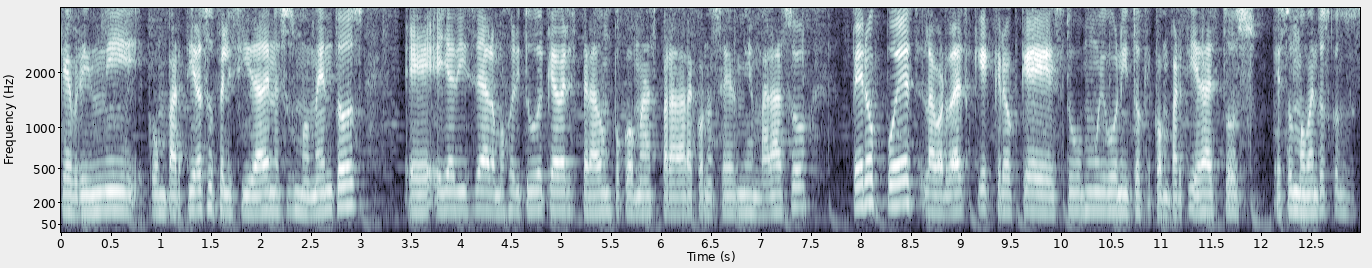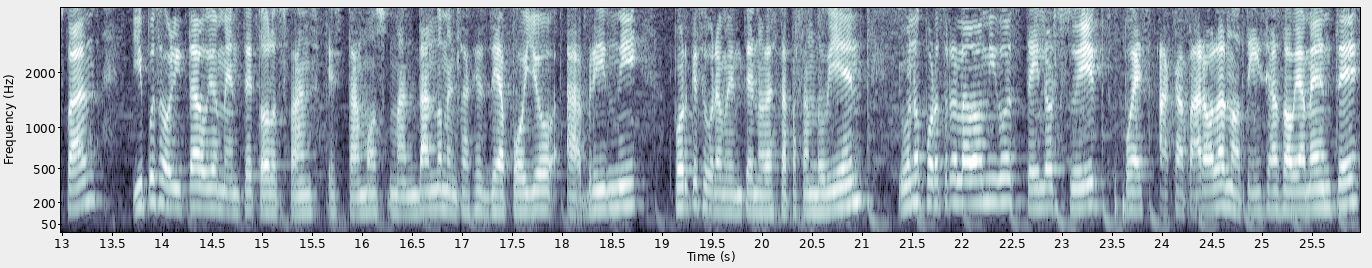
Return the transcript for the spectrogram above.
que Britney compartiera su felicidad en esos momentos. Eh, ella dice a lo mejor y tuve que haber esperado un poco más para dar a conocer mi embarazo. Pero pues la verdad es que creo que estuvo muy bonito que compartiera estos, estos momentos con sus fans. Y pues ahorita obviamente todos los fans estamos mandando mensajes de apoyo a Britney porque seguramente no la está pasando bien. Y bueno, por otro lado, amigos, Taylor Swift pues acaparó las noticias, obviamente,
